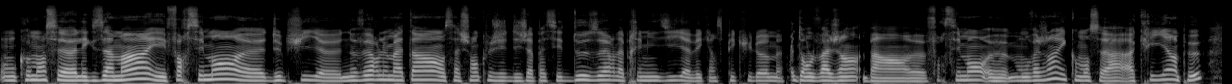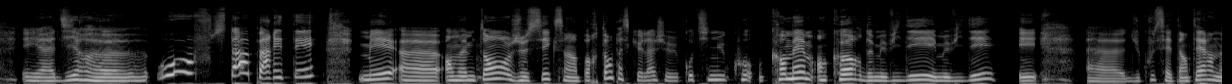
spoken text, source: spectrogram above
on commence l'examen, et forcément, depuis 9h le matin, en sachant que j'ai déjà passé 2 heures l'après-midi avec un spéculum dans le vagin, ben forcément, mon vagin, il commence à, crier un peu et à dire euh, ouf, stop, arrêtez. Mais euh, en même temps, je sais que c'est important parce que là, je continue quand même encore de me vider et me vider. Et euh, du coup, cette interne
